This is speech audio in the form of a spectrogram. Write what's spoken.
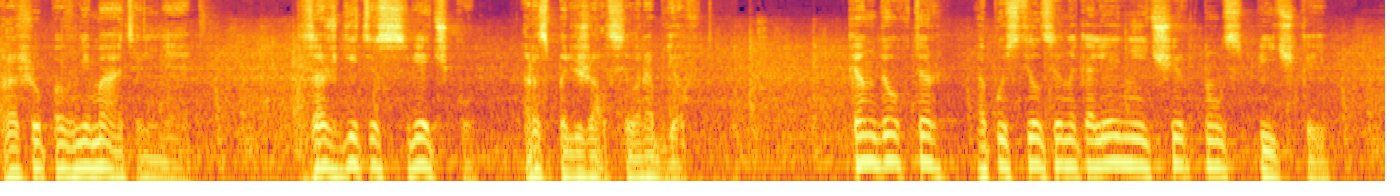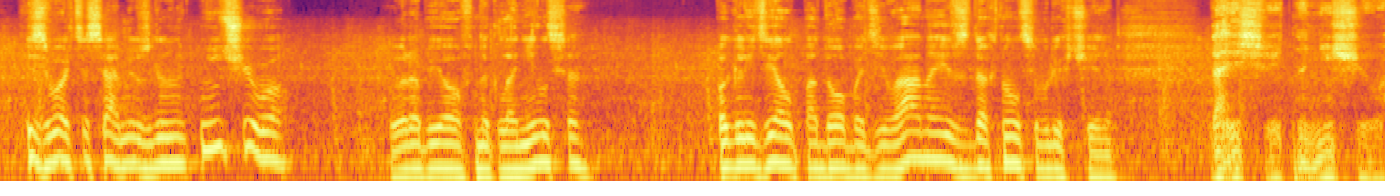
Прошу повнимательнее. Зажгите свечку», — распоряжался Воробьев. Кондуктор опустился на колени и чиркнул спичкой. «Извольте сами взглянуть. Ничего». Воробьев наклонился, поглядел под оба дивана и вздохнул с облегчением. «Да, действительно, ничего.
